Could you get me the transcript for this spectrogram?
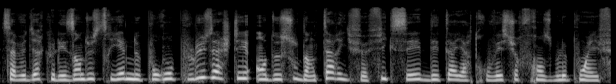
Ça veut dire que les industriels ne pourront plus acheter en dessous d'un tarif fixé. Détail à retrouver sur francebleu.fr.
